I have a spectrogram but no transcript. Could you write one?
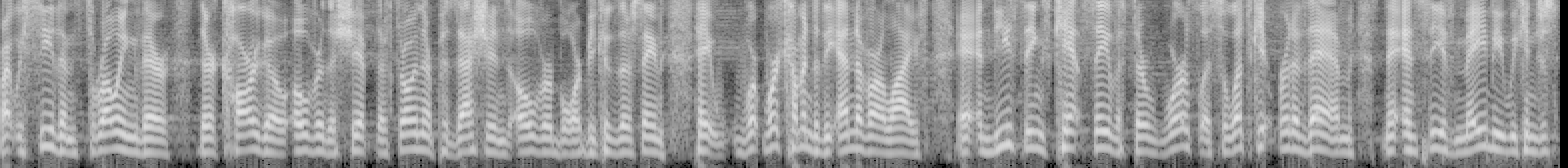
Right? We see them throwing their, their cargo over the ship. They're throwing their possessions overboard because they're saying, hey, we're, we're coming to the end of our life, and, and, these things can't save us. They're worthless. So let's get rid of them and see if maybe we can just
